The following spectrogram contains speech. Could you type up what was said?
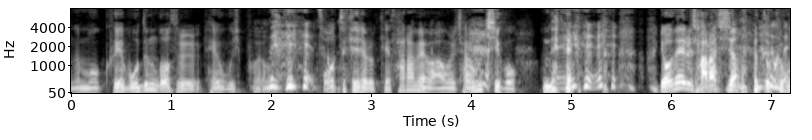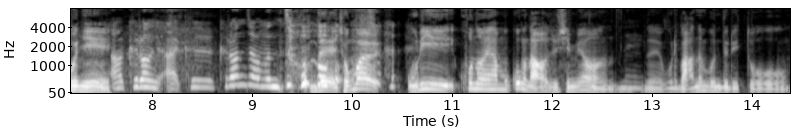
저는 뭐 그의 모든 것을 배우고 싶어요. 네, 저- 어떻게 저렇게 사람의 마음을 잘 훔치고 네. 연애를 잘 하시잖아요. 또 그분이 아 그런 아 그 그런 점은 또 네 정말 우리 코너에 한번 꼭 나와주시면 네. 네. 우리 많은 분들이 또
